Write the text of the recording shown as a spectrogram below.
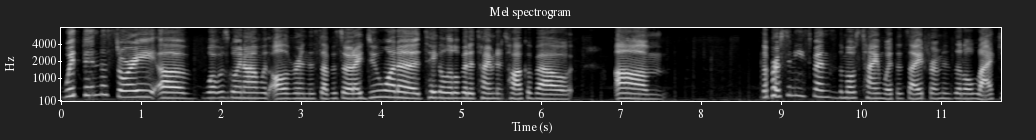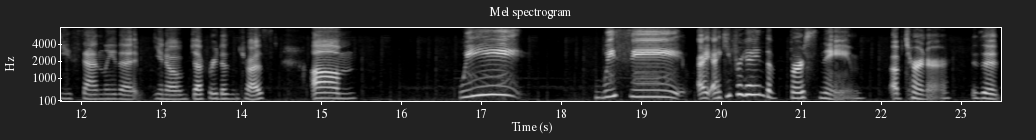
within the story of what was going on with Oliver in this episode, I do want to take a little bit of time to talk about um the person he spends the most time with aside from his little lackey Stanley that, you know, Jeffrey doesn't trust. Um we we see I, I keep forgetting the first name of Turner. Is it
